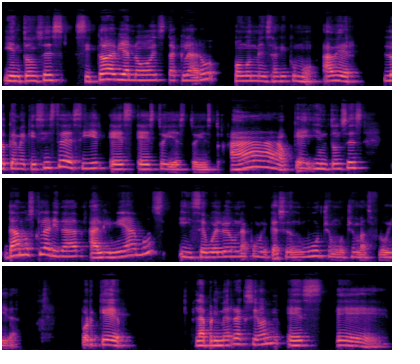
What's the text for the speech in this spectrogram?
Y entonces, si todavía no está claro, pongo un mensaje como, a ver, lo que me quisiste decir es esto y esto y esto. Ah, ok. Y entonces damos claridad, alineamos y se vuelve una comunicación mucho, mucho más fluida. Porque la primera reacción es, eh,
